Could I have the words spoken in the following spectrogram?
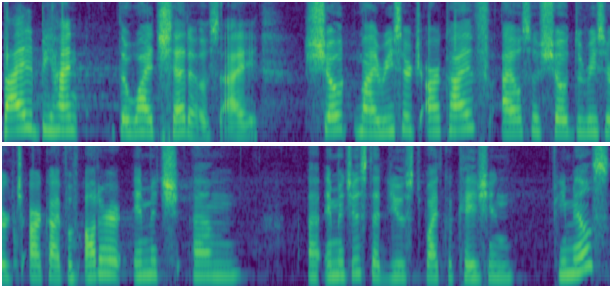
by behind the white shadows, I showed my research archive. I also showed the research archive of other image um, uh, images that used white Caucasian females.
